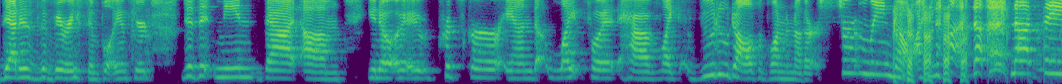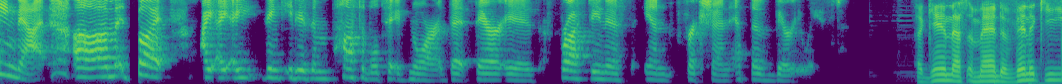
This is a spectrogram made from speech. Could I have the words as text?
that is the very simple answer. Does it mean that um, you know uh, Pritzker and Lightfoot have like voodoo dolls of one another? Certainly no. I'm not, not, not saying that. Um, but I, I, think it is impossible to ignore that there is frostiness and friction at the very least. Again, that's Amanda Vinicky,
